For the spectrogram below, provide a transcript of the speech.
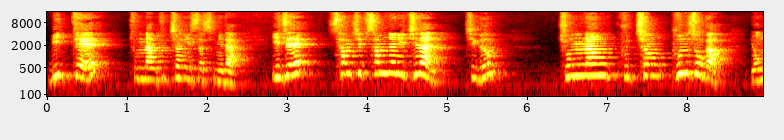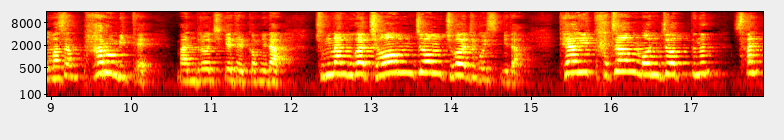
밑에 중랑구청이 있었습니다. 이제 33년이 지난 지금 중랑구청 분소가 용마산 바로 밑에 만들어지게 될 겁니다. 중랑구가 점점 좋아지고 있습니다. 태양이 가장 먼저 뜨는 산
